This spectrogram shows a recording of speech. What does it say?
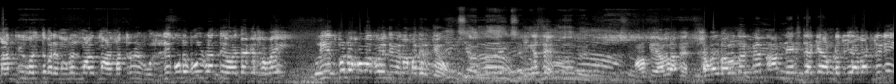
মানতে হইতে পারে মানুষ মা- মা- মাত্রই ভুল। যদি কোনো ভুল ভ্রান্তি হয় থাকে সবাই নিজ ক্ষমা করে দিবেন আমাদেরকেও। ঠিক আছে? ওকে আল্লাহ হাফেজ। সবাই ভালো থাকবেন। আর নেক্সট ডাকে আমরা যদি আবার যদি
